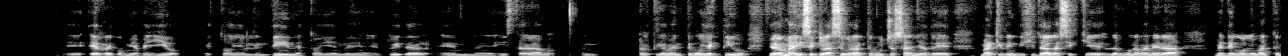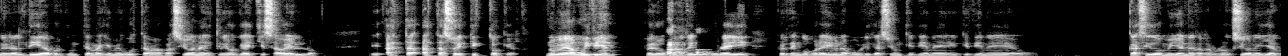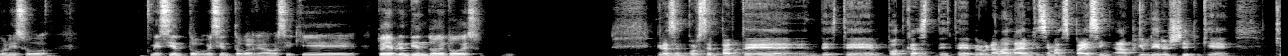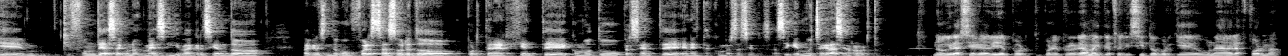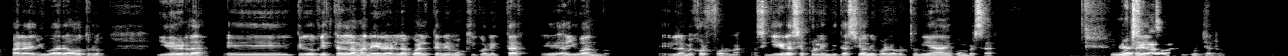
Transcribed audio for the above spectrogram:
eh, R con mi apellido. Estoy en LinkedIn, estoy en Twitter, en Instagram, en prácticamente muy activo. Yo además hice clase durante muchos años de marketing digital, así que de alguna manera me tengo que mantener al día porque es un tema que me gusta, me apasiona y creo que hay que saberlo. Eh, hasta, hasta soy TikToker. No me va muy bien, pero, tengo por ahí, pero tengo por ahí una publicación que tiene, que tiene casi dos millones de reproducciones y ya con eso me siento, me siento pagado. Así que estoy aprendiendo de todo eso. Gracias por ser parte de este podcast, de este programa live que se llama Spicing Up Your Leadership, que, que, que fundé hace algunos meses y va creciendo, va creciendo con fuerza, sobre todo por tener gente como tú presente en estas conversaciones. Así que muchas gracias, Roberto. No, gracias, Gabriel, por, por el programa y te felicito porque una de las formas para ayudar a otros y de verdad, eh, creo que esta es la manera en la cual tenemos que conectar, eh, ayudando, es la mejor forma. Así que gracias por la invitación y por la oportunidad de conversar. Muchas gracias.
